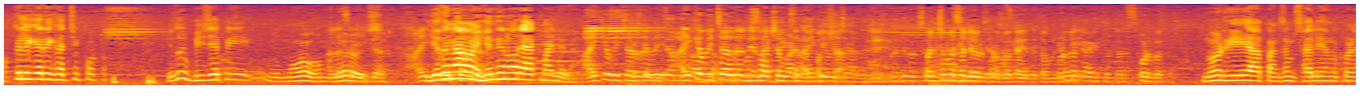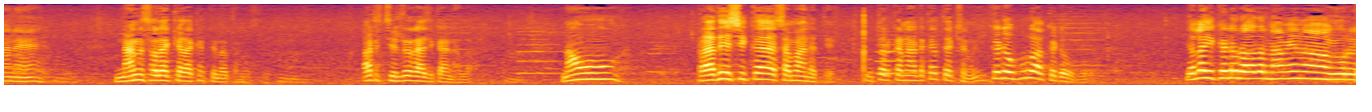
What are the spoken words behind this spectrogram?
ಒಕ್ಕಲಿಗರಿಗೆ ಹೆಚ್ಚಿ ಕೊಟ್ಟು. ಇದು ಬಿ ಜೆ ಪಿ ಇದನ್ನ ಹಿಂದಿನವ್ರು ಯಾಕೆ ಮಾಡಲಿಲ್ಲ? ಆಯ್ಕೆ ವಿಚಾರದಲ್ಲಿ ಆಯ್ಕೆ ವಿಚಾರದಲ್ಲಿ ನಿರ್ಲಕ್ಷ್ಯ ಮಾಡಿದ ಪಕ್ಷ. ಪಂಚಮ ಸಲ ಅವ್ರಿಗೆ ಕೊಡ್ಬೇಕಾಗಿತ್ತು ಕೊಡ್ಬೇಕು. ನೋಡ್ರಿ ಆ ಪಂಚಮಸಾಲಿ ಅಂದ್ಕೊಳ್ಳೇನೆ ನನ್ನ ಸಲ ಕೇಳಕತ್ತಿನ ಅನಿಸ್ತು ಅಷ್ಟು ಚಿಲ್ಲರೆ ರಾಜಕಾರಣ ಅಲ್ಲ. ನಾವು ಪ್ರಾದೇಶಿಕ ಸಮಾನತೆ ಉತ್ತರ ಕರ್ನಾಟಕ ದಕ್ಷಿಣ ಈ ಕಡೆ ಒಬ್ಬರು ಆ ಕಡೆ ಒಬ್ಬರು ಎಲ್ಲ ಈ ಕಡೆಯವರು ಆದ್ರೆ ನಾವೇನು ಇವರು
